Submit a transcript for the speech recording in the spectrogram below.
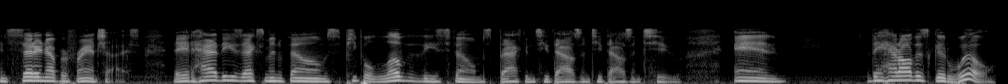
in setting up a franchise. They had had these X Men films. People loved these films back in 2000, 2002. And they had all this goodwill.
